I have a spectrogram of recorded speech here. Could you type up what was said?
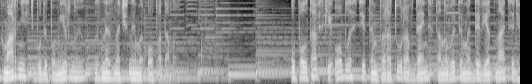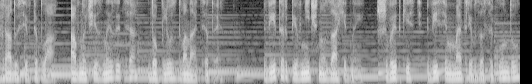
Хмарність буде помірною з незначними опадами. У Полтавській області температура в день становитиме 19 градусів тепла, а вночі знизиться до плюс 12. Вітер північно-західний, швидкість 8 метрів за секунду,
